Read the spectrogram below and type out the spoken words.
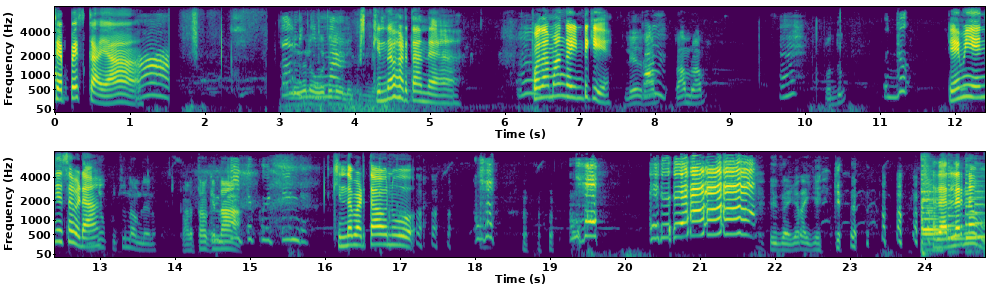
చెప్పేసికాయా? కింద పడుతుందా. పోదామా ఇంకా ఇంటికి? ఏమి ఏం లేను పడతావు కింద. కింద పడతావు నువ్వు. ఇది దగ్గర అయ్యే. అది అల్లరి నవ్వు.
